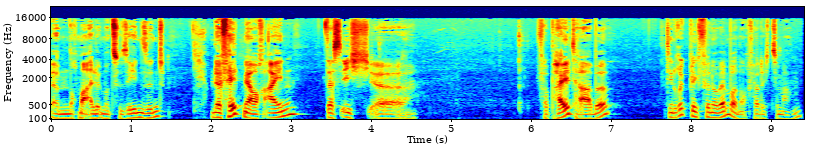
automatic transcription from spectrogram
ähm, nochmal alle immer zu sehen sind. Und da fällt mir auch ein, dass ich äh, verpeilt habe, den Rückblick für November noch fertig zu machen.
